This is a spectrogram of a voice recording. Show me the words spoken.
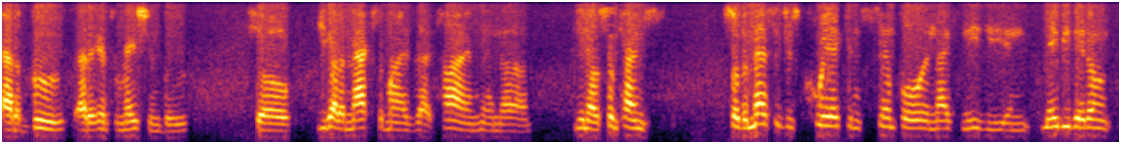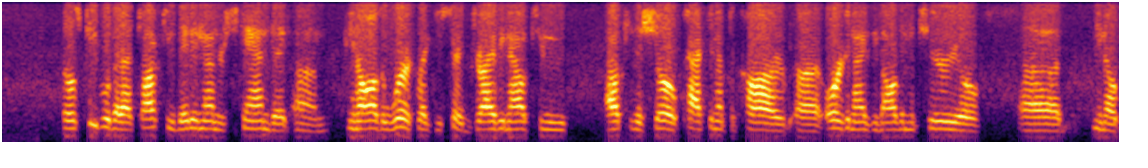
at a booth, at an information booth. So you got to maximize that time, and uh, you know sometimes. So the message is quick and simple and nice and easy, and maybe they don't those people that I talked to, they didn't understand that, um, you know, all the work, like you said, driving out to out to the show, packing up the car, uh, organizing all the material, uh, you know,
